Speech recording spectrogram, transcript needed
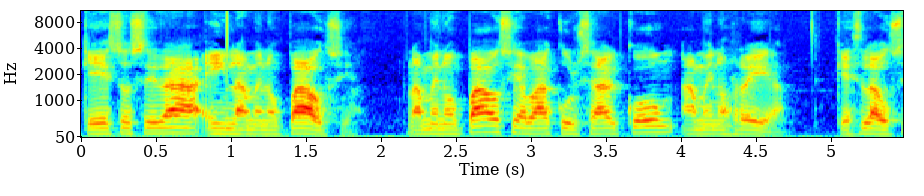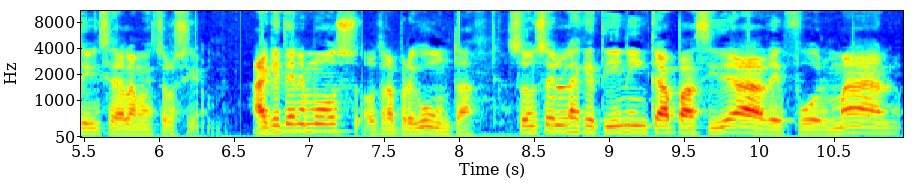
que eso se da en la menopausia. La menopausia va a cursar con amenorrea, que es la ausencia de la menstruación. Aquí tenemos otra pregunta. Son células que tienen capacidad de formar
